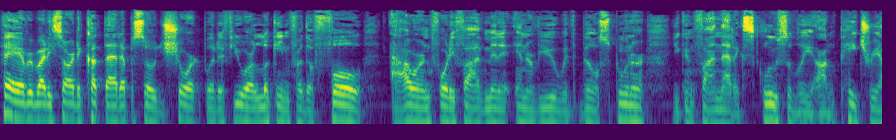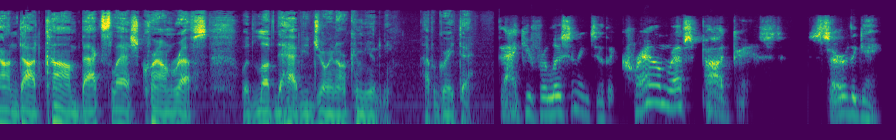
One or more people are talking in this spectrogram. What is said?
Hey, everybody, sorry to cut that episode short, but if you are looking for the full hour and 45 minute interview with Bill Spooner, you can find that exclusively on patreon.com backslash crown refs. Would love to have you join our community. Have a great day. Thank you for listening to the Crown Refs podcast. Serve the game.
